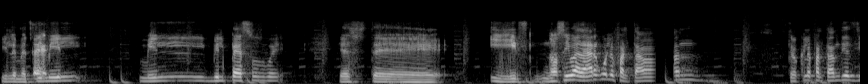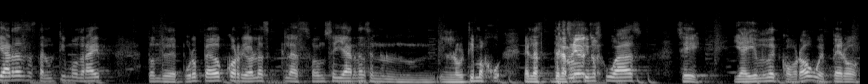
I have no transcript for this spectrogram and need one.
y le metí Sí. mil, mil, mil pesos, güey. Este, y no se iba a dar, güey, le faltaban, creo que le faltaban 10 yardas hasta el último drive, donde de puro pedo corrió las, las 11 yardas en, en la última, en las, de las últimas jugadas. Sí, y ahí es donde cobró, güey, pero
